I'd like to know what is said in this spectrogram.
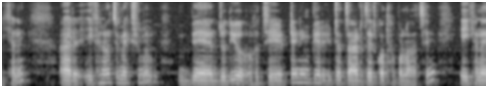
এইখানে। আর এখানে হচ্ছে ম্যাক্সিমাম যদিও হচ্ছে টেন এম্পিয়ার এটা চার্জের কথা বলা আছে। এইখানে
